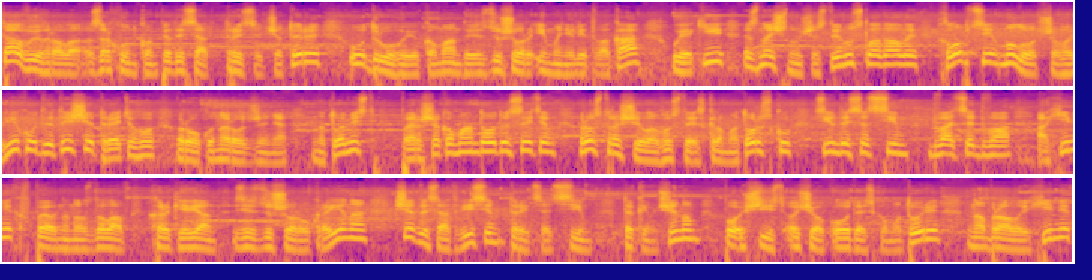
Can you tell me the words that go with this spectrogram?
та виграла з рахунком 50-34 у другої команди з Дюшор імені Літвака, у якій значну частину складали хлопці молодшого віку 2003 року народження. Натомість перша команда одеситів розтрощила гостей з Краматорську 77-22, а хімік впевнено здолав харків'ян зі Здюшор Україна 68-37. Таким чином, по 6 очок у одеському турі набрали хімік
